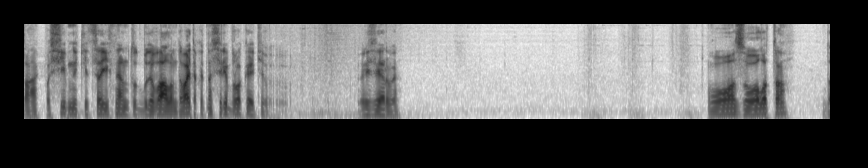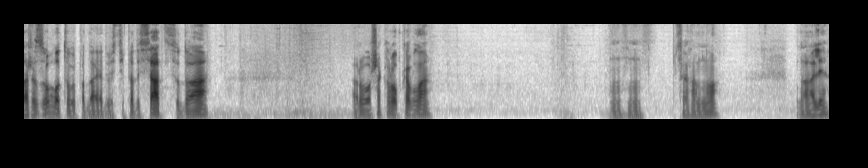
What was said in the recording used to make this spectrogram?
Так, посібники, це їх, наверное, тут буде валом. Давайте хоч на серебро эти резерви. О, золото. Даже золото випадає. 250. Сюди. Хороша коробка була. Угу. Це гамно. Далі.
